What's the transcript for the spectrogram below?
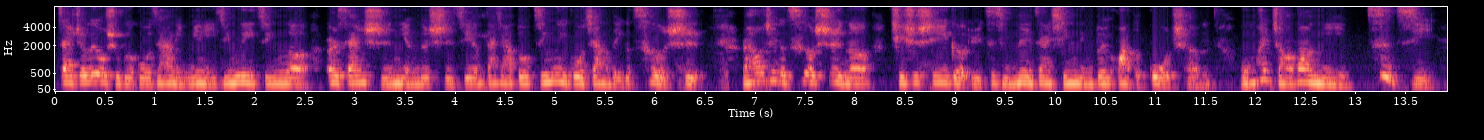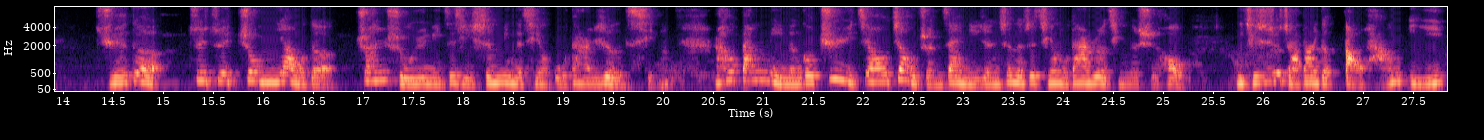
在这六十个国家里面，已经历经了二三十年的时间，大家都经历过这样的一个测试。然后这个测试呢，其实是一个与自己内在心灵对话的过程。我们会找到你自己觉得最最重要的、专属于你自己生命的前五大热情。然后，当你能够聚焦校准在你人生的这前五大热情的时候，你其实就找到一个导航仪，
